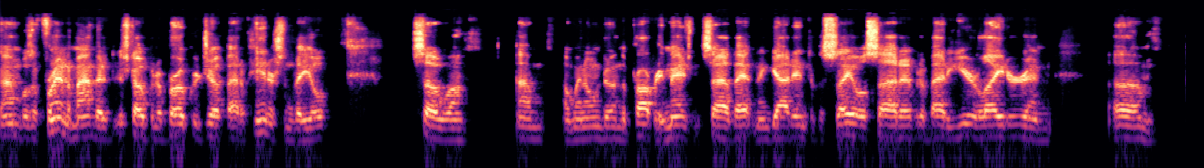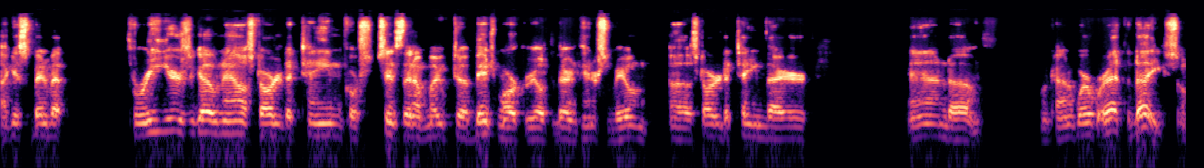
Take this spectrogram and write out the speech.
time was a friend of mine that just opened a brokerage up out of Hendersonville. So uh, um, I went on doing the property management side of that and then got into the sales side of it about a year later. And um, I guess it's been about three years ago now. I started a team. Of course, since then I've moved to Benchmark Realty there in Hendersonville and uh, started a team there, and um, we're kind of where we're at today. So,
